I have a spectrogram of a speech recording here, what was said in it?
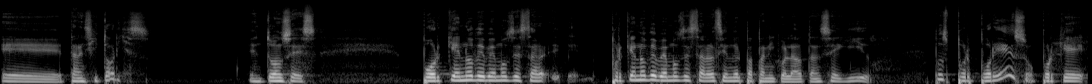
eh, transitorias. Entonces, ¿por qué no debemos de estar, por qué no debemos de estar haciendo el Papa Nicolau tan seguido? Pues por, por eso, porque,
